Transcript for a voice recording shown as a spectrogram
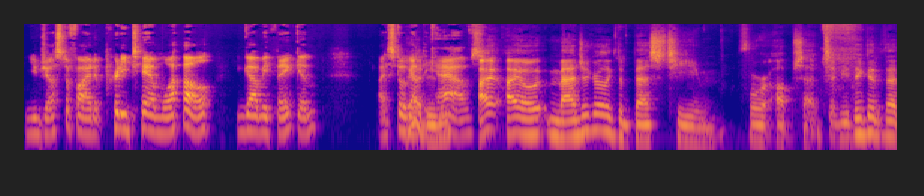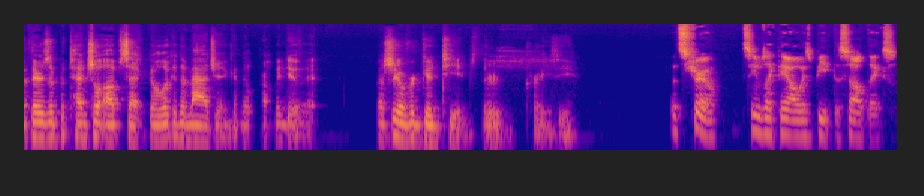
you justified it pretty damn well. You got me thinking. I still got Yeah, the dude. Cavs. I, I Magic are like the best team for upsets. If you think that, there's a potential upset, go look at the Magic, and they'll probably do it, especially over good teams. They're crazy. That's true. It seems like they always beat the Celtics.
